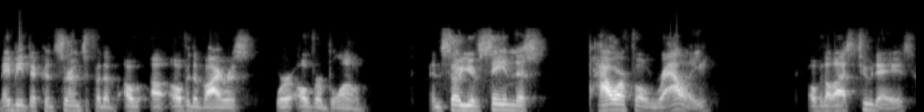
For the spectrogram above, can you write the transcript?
maybe the concerns for the uh, over the virus were overblown. And so you've seen this powerful rally over the last two days,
